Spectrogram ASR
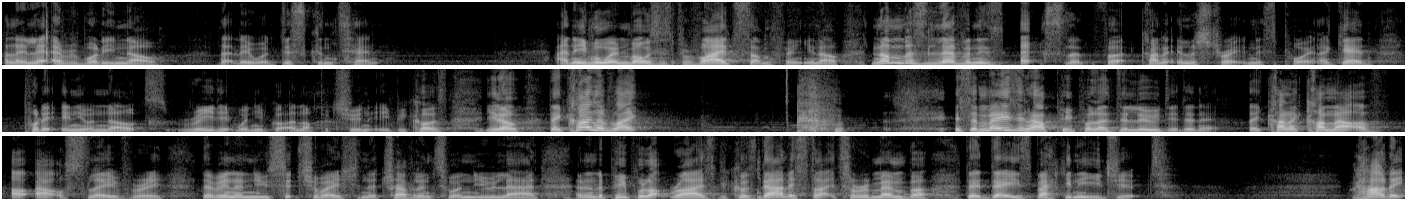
And they let everybody know that they were discontent. And even when Moses provides something, you know, Numbers 11 is excellent for kind of illustrating this point. Again, put it in your notes, read it when you've got an opportunity, because, you know, they kind of like, it's amazing how people are deluded, isn't it? They kind of come out of, out of slavery, they're in a new situation, they're traveling to a new land, and then the people uprise because now they start to remember their days back in Egypt, how they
